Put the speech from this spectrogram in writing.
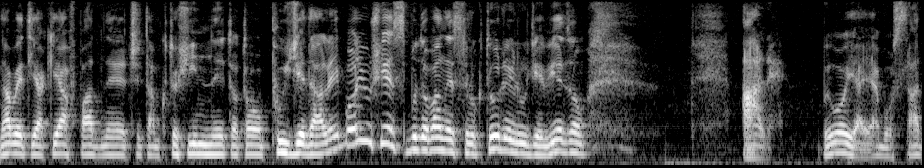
nawet jak ja wpadnę, czy tam ktoś inny, to to pójdzie dalej, bo już jest zbudowane struktury, ludzie wiedzą. Ale było jaja, bo sta,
